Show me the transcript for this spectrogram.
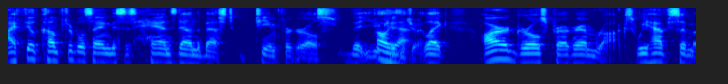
I feel comfortable saying this is hands down the best team for girls that you Oh, can yeah. enjoy. Like our girls program rocks. We have some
